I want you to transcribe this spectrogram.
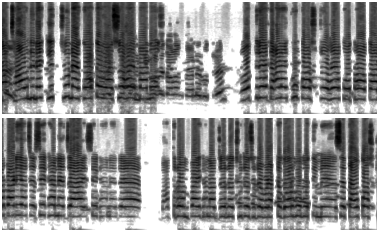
না ছাউনি নাই কিচ্ছু নাই কত অসহায় মানুষ। রোদ্রে? দাঁড়ায় খুব কষ্ট হয়ে কোথাও কার বাড়ি আছে সেখানে যায় সেখানে যায়। বাথরুম পায়খানার জন্য ছুটে ছুটে বেড়ায়। একটা গর্ভবতী মেয়ে আছে তাও কষ্ট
